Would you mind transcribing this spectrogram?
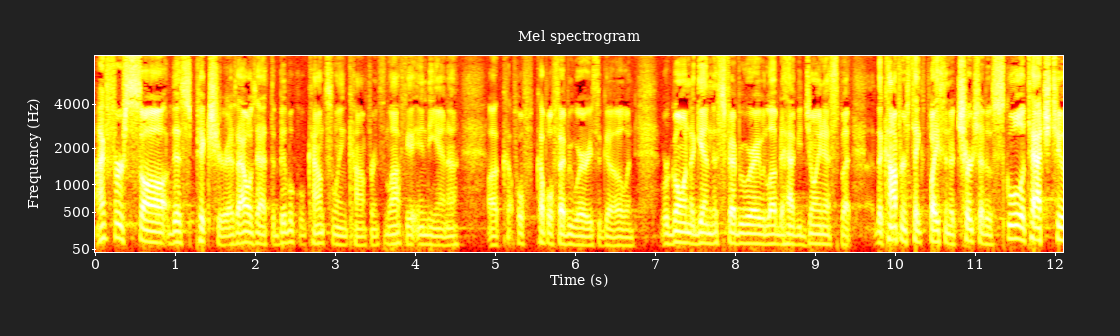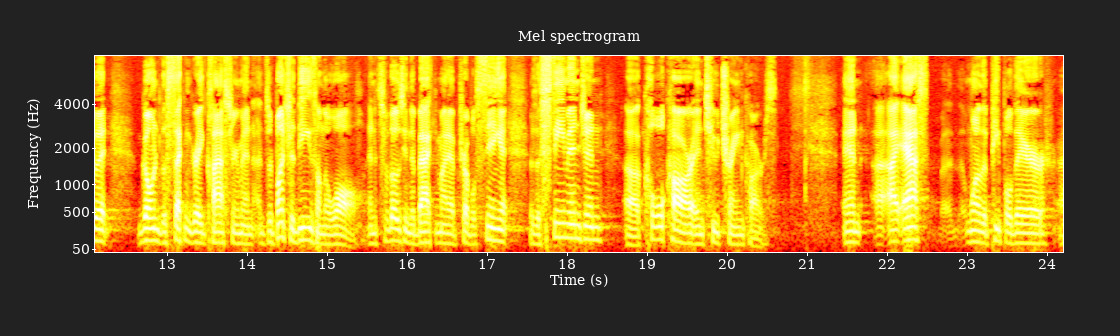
I first saw this picture as I was at the Biblical Counseling Conference in Lafayette, Indiana, a couple, couple Februarys ago. And we're going again this February. We'd love to have you join us. But the conference takes place in a church that has a school attached to it. Go into the second grade classroom, and there's a bunch of these on the wall. And it's for those in the back, you might have trouble seeing it. There's a steam engine, a coal car, and two train cars. And I asked one of the people there uh,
